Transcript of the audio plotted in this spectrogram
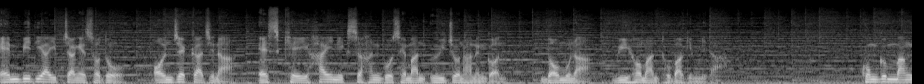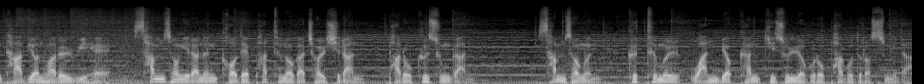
엔비디아 입장에서도 언제까지나 SK 하이닉스 한 곳에만 의존하는 건 너무나 위험한 도박입니다. 공급망 다변화를 위해 삼성이라는 거대 파트너가 절실한 바로 그 순간 삼성은 그 틈을 완벽한 기술력으로 파고들었습니다.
